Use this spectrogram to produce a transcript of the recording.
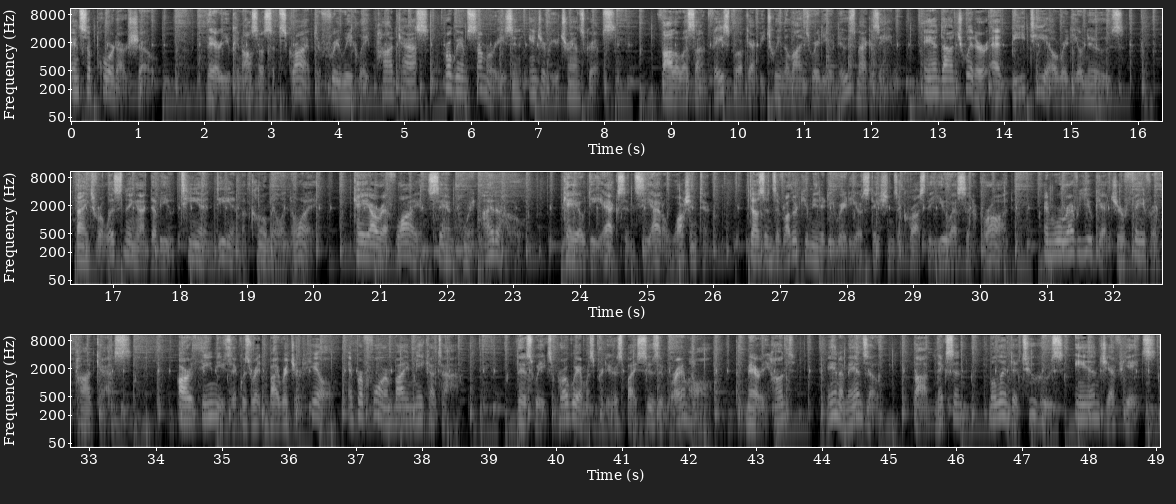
and support our show. There you can also subscribe to free weekly podcasts, program summaries, and interview transcripts. Follow us on Facebook at Between the Lines Radio News Magazine and on Twitter at BTL Radio News. Thanks for listening on WTND in Macomb, Illinois, KRFY in Sandpoint, Idaho, KODX in Seattle, Washington, dozens of other community radio stations across the U.S. and abroad, and wherever you get your favorite podcasts. Our theme music was written by Richard Hill and performed by Mikata. This week's program was produced by Susan Bramhall, Mary Hunt, Anna Manzo, Bob Nixon, Melinda Tuhus, and Jeff Yates.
